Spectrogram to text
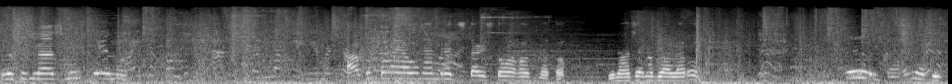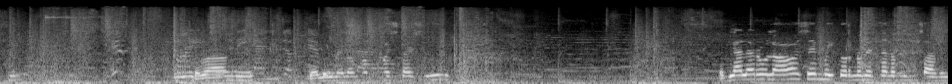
Ano si classmate ko ano? Abot pa kaya 100 stars tong account na to. Hindi na siya naglalaro. Diba? Dali na lang mga stars yun. Naglalaro lang ako kasi may tournament na naman sa amin.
